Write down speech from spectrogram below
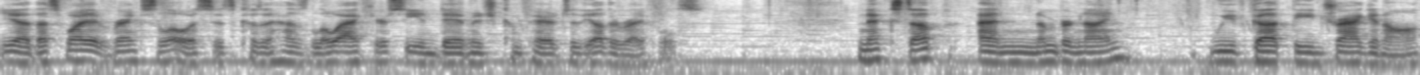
yeah, that's why it ranks lowest, it's because it has low accuracy and damage compared to the other rifles. Next up, at number 9, we've got the Dragunov.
